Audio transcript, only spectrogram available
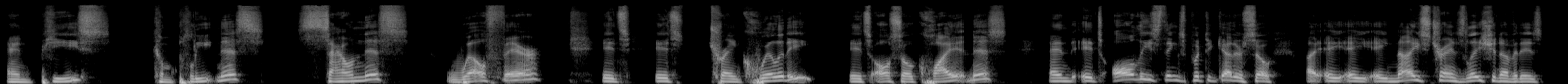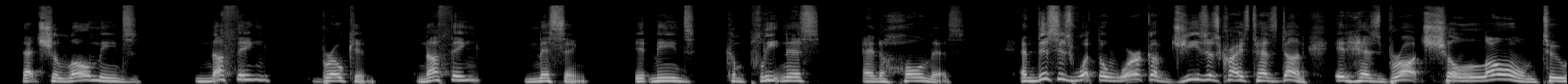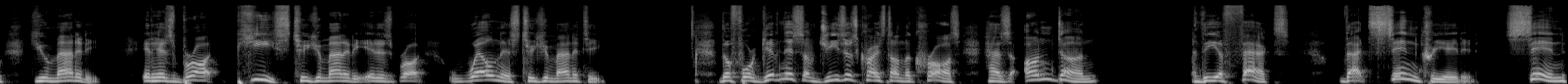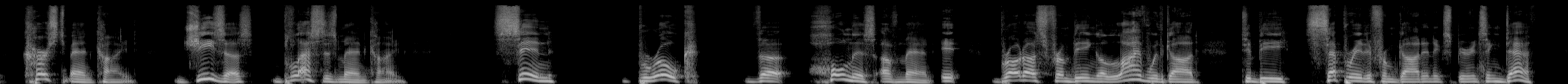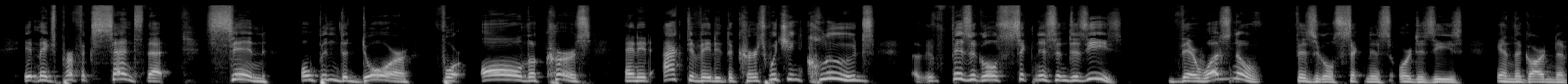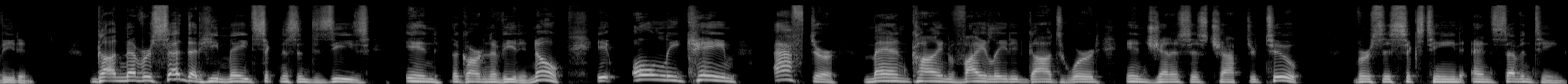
and peace, completeness, soundness, welfare. It's, it's tranquility. It's also quietness. And it's all these things put together. So a, a, a nice translation of it is that shalom means nothing broken, nothing missing. It means completeness and wholeness. And this is what the work of Jesus Christ has done. It has brought shalom to humanity. It has brought peace to humanity. It has brought wellness to humanity. The forgiveness of Jesus Christ on the cross has undone the effects that sin created. Sin cursed mankind. Jesus blesses mankind. Sin broke the wholeness of man. It brought us from being alive with God to be separated from God and experiencing death. It makes perfect sense that sin opened the door for all the curse and it activated the curse, which includes uh, physical sickness and disease. There was no physical sickness or disease in the Garden of Eden. God never said that he made sickness and disease in the Garden of Eden. No, it only came after mankind violated God's word in Genesis chapter 2, verses 16 and 17.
